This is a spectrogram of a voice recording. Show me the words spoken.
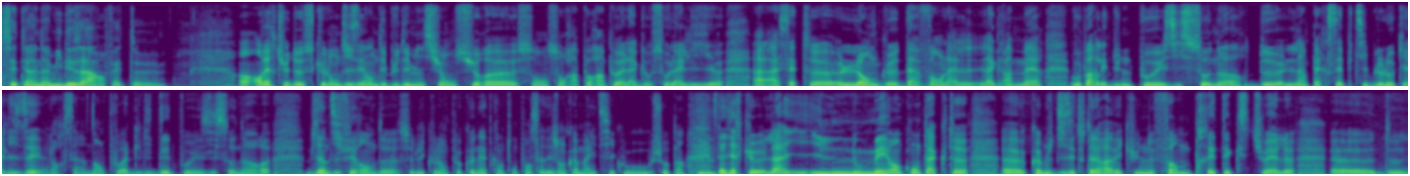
c'était un ami des arts, en fait. En, vertu de ce que l'on disait en début d'émission sur euh, son, rapport un peu à la glossolalie, euh, à, cette euh, langue d'avant la, grammaire, vous parlez d'une poésie sonore de l'imperceptible localisé. Alors c'est un emploi de l'idée de poésie sonore bien différent de celui que l'on peut connaître quand on pense à des gens comme Haïtik ou, Chopin. Mhm. C'est-à-dire que là, il, nous met en contact, comme je disais tout à l'heure, avec une forme prétextuelle de,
